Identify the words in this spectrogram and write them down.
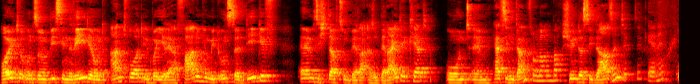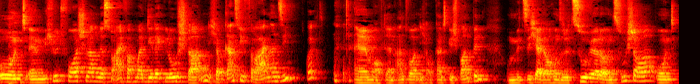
heute uns so ein bisschen Rede und Antwort über ihre Erfahrungen mit uns der DGIF ähm, sich dazu bere also bereit erklärt. Und ähm, herzlichen Dank, Frau Lautenbach. Schön, dass Sie da sind. Bitte, gerne. Und ähm, ich würde vorschlagen, dass wir einfach mal direkt losstarten. Ich habe ganz viele Fragen an Sie. Gut. ähm, auf deren Antworten ich auch ganz gespannt bin. Und mit Sicherheit auch unsere Zuhörer und Zuschauer. Und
